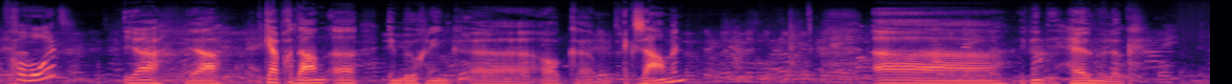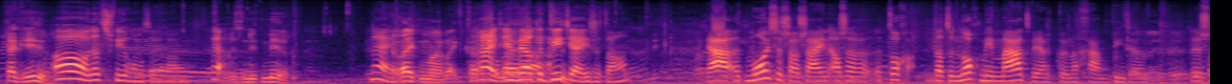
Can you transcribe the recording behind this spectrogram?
of gehoord? Ja, ja. Ik heb gedaan inburgering, ook um, examen. Ik vind het heel moeilijk. Kijk hier. Oh, dat is 400 euro. Ja. Dat is niet meer. Nee. Rijk maar, rijk. Rijk. En welke DJ is het dan? Ja, het mooiste zou zijn als er toch, dat we nog meer maatwerk kunnen gaan bieden. Dus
